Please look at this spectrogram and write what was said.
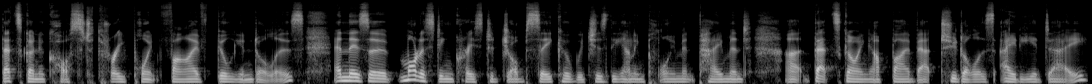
That's going to cost $3.5 billion. And there's a modest increase to JobSeeker, which is the unemployment payment. Uh, that's going up by about $2.80 a day.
